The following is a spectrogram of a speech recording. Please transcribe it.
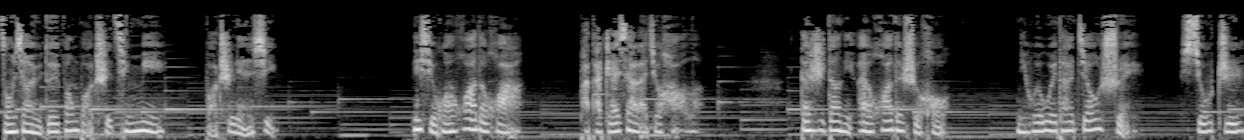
总想与对方保持亲密、保持联系。你喜欢花的话，把它摘下来就好了。但是当你爱花的时候，你会为它浇水、修枝，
